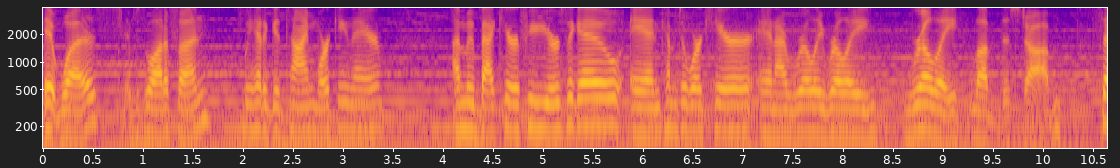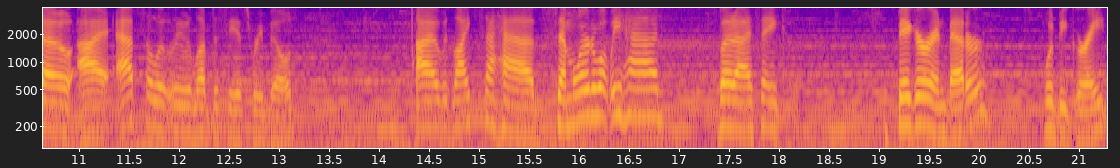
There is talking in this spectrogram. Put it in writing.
it was. It was a lot of fun. We had a good time working there. I moved back here a few years ago and come to work here and I really, really, really love this job. So I absolutely would love to see us rebuild. I would like to have similar to what we had, but I think bigger and better would be great.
